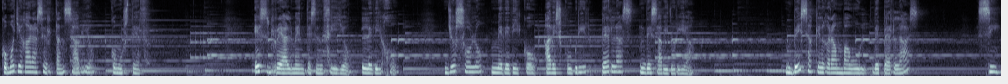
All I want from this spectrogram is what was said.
cómo llegar a ser tan sabio como usted. Es realmente sencillo, le dijo. Yo solo me dedico a descubrir perlas de sabiduría. ¿Ves aquel gran baúl de perlas? Sí.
